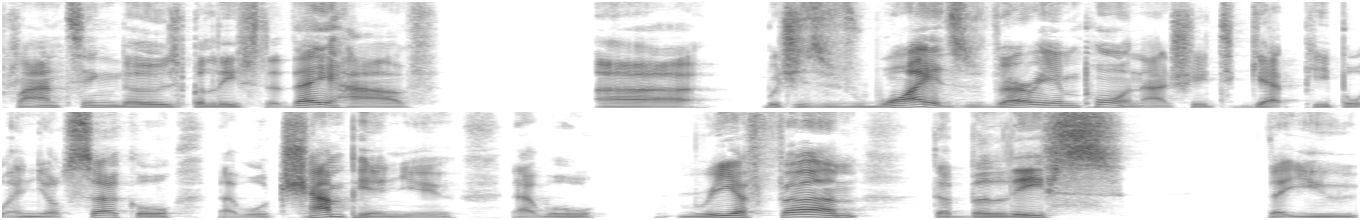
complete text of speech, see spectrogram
planting those beliefs that they have uh, which is why it's very important actually to get people in your circle that will champion you that will reaffirm the beliefs that you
